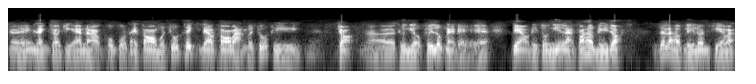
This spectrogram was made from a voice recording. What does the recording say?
Đấy dành cho chị em nào có cổ tay to một chút thích đeo to bản một chút thì chọn uh, thương hiệu Philux này để đeo thì tôi nghĩ là quá hợp lý rồi. Rất là hợp lý luôn chị em ạ.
